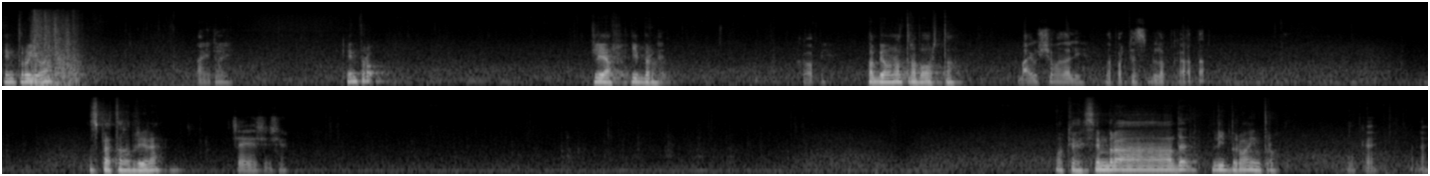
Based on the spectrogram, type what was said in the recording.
Entro io, eh. Dai, dai. Entro. Clear, libero. Copy. Abbiamo un'altra porta. Vai, usciamo da lì. La porta è sbloccata. Aspetta ad aprire. Sì, sì, sì. Ok, sembra libero, entro. Ok. Dai.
